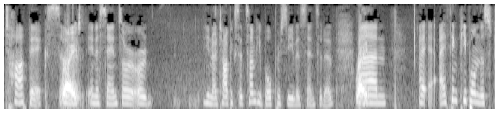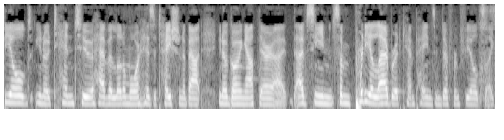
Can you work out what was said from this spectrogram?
topics, uh, right. in a sense, or, or, you know, topics that some people perceive as sensitive. Right. Um, I, I think people in this field, you know, tend to have a little more hesitation about, you know, going out there. I, I've seen some pretty elaborate campaigns in different fields, like,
